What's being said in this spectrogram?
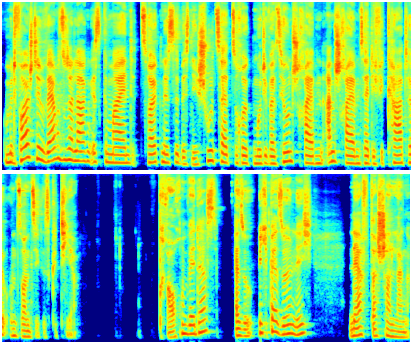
Und mit vollständigen Bewerbungsunterlagen ist gemeint Zeugnisse bis in die Schulzeit zurück, Motivationsschreiben, Anschreiben, Zertifikate und sonstiges Getier. Brauchen wir das? Also mich persönlich nervt das schon lange.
